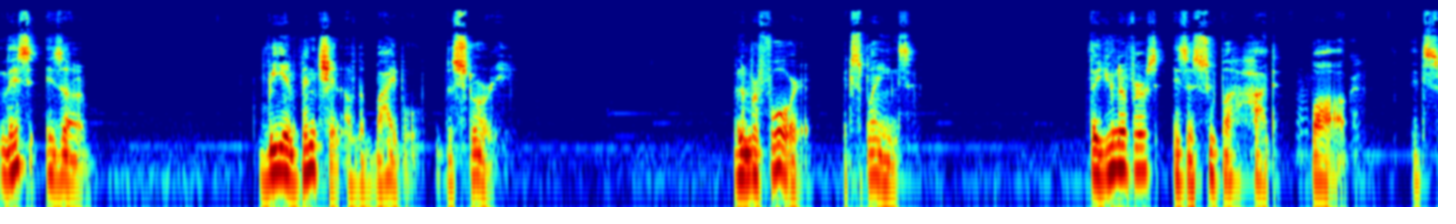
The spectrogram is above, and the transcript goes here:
This is a reinvention of the Bible, the story. Number four explains the universe is a super hot fog. It's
